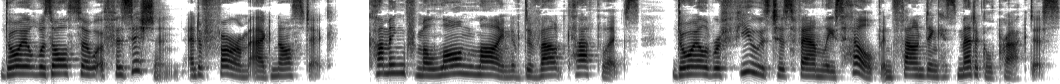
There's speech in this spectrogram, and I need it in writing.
Doyle was also a physician and a firm agnostic. Coming from a long line of devout Catholics, Doyle refused his family's help in founding his medical practice,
